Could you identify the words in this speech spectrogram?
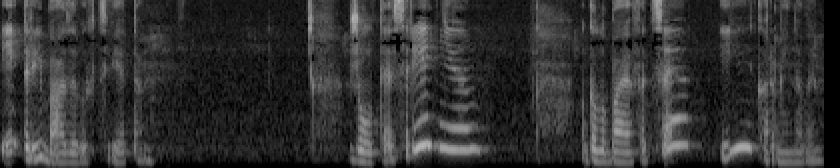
и три базовых цвета. Желтая средняя, голубая ФЦ и карминовый.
